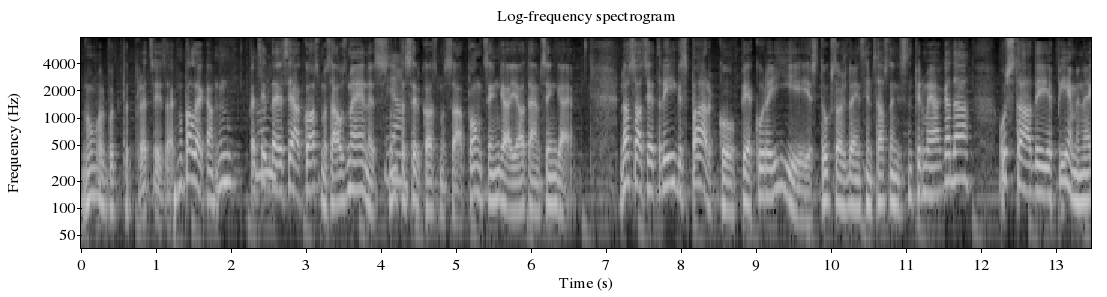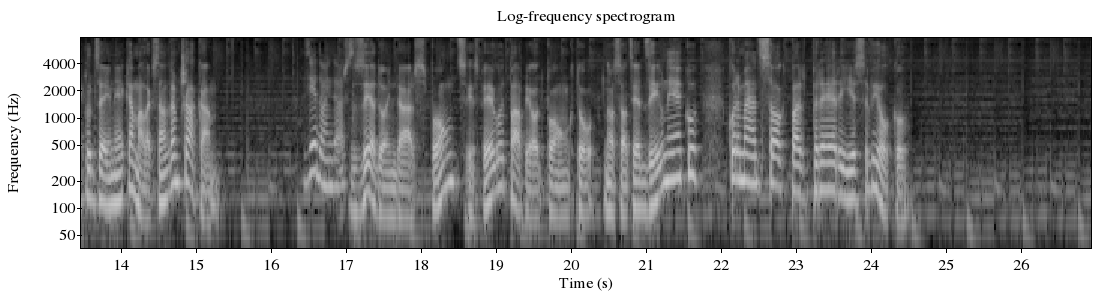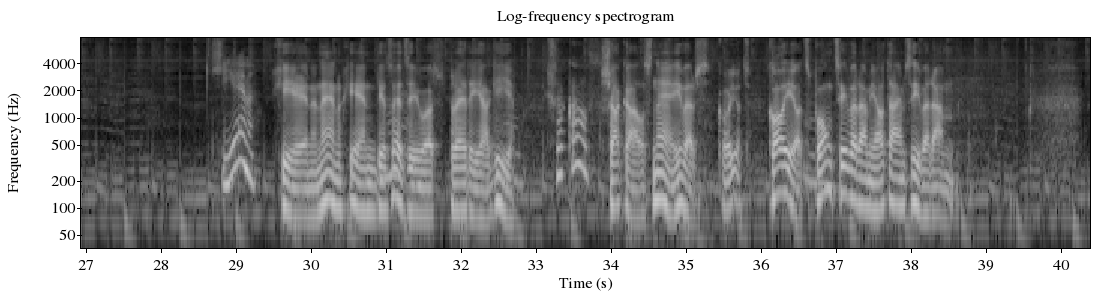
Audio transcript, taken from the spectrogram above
Nu, varbūt tad precīzāk. Nu, paliekam, nu, pēc Nu, idejas, jā, kosmosā uz mēnesi. Nu, Jā. tas ir kosmosā. Punkts Ingai, jautājums Ingai. Nosauciet Rīgas parku, pie kura ieejas 1981. gadā uzstādīja pieminiekli dziniekam Aleksandram Čakam. Ziedoņdārs. Ziedoņdārs punkts, iespējot papildu punktu. Nosauciet dzīvnieku, kuru mēdz saukt par prērijas vilku. Hiena. Hiena, nē, nu hiena diez vai dzīvos prērijā gija. Šakals. Šakāls, nē, Ivars. Kojots. Kojots, punkts Ivaram, jautājums Ivaram.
